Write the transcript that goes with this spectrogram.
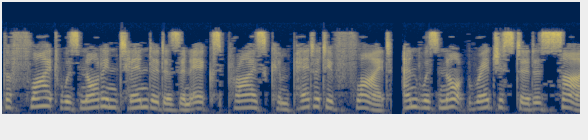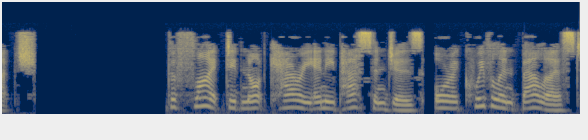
the flight was not intended as an X Prize competitive flight, and was not registered as such. The flight did not carry any passengers, or equivalent ballast,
